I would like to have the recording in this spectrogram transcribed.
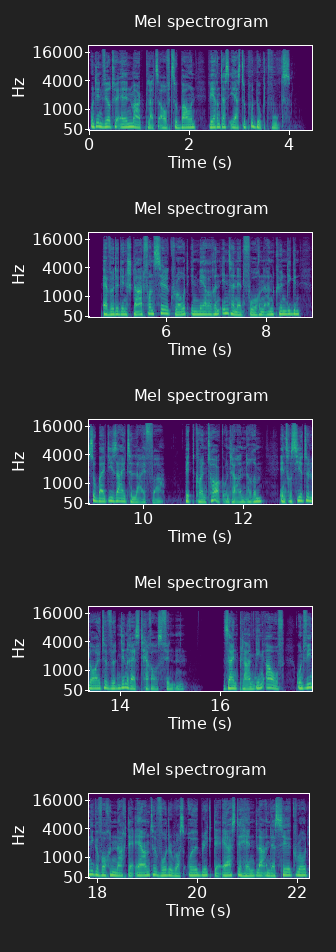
und den virtuellen Marktplatz aufzubauen, während das erste Produkt wuchs. Er würde den Start von Silk Road in mehreren Internetforen ankündigen, sobald die Seite live war. Bitcoin Talk unter anderem. Interessierte Leute würden den Rest herausfinden. Sein Plan ging auf und wenige Wochen nach der Ernte wurde Ross Ulbricht der erste Händler an der Silk Road,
